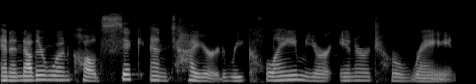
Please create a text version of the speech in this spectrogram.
and another one called Sick and Tired, Reclaim Your Inner Terrain.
